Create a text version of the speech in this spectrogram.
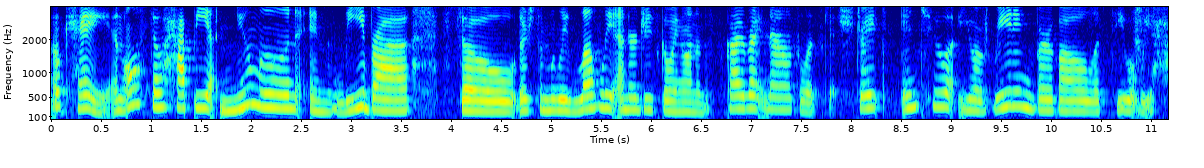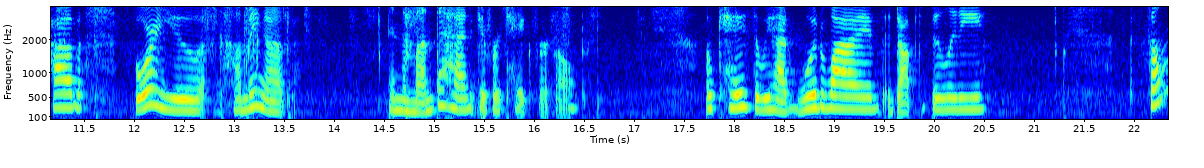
Okay, and also happy new moon in Libra. So there's some really lovely energies going on in the sky right now. So let's get straight into your reading, Virgo. Let's see what we have for you coming up in the month ahead, give or take, Virgo. Okay, so we had woodwives, adoptability. Someone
